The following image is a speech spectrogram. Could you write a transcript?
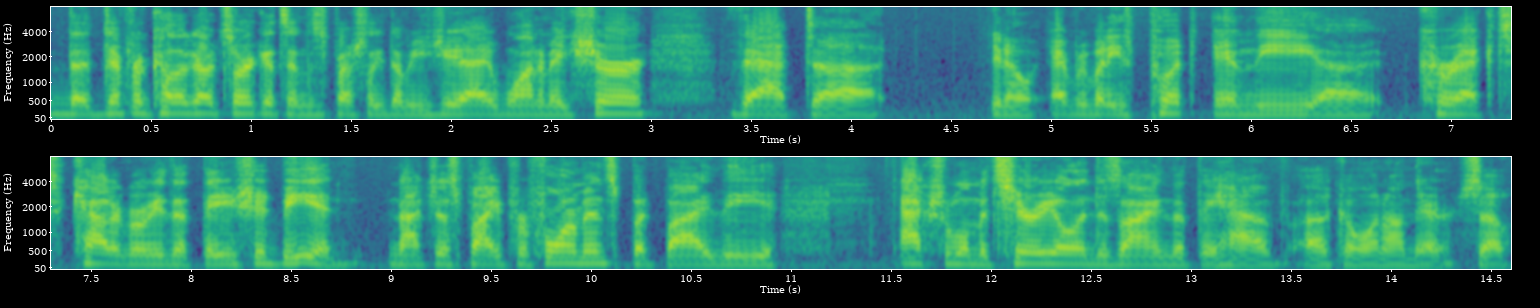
the different color guard circuits and especially WGI want to make sure that uh, you know everybody's put in the uh, correct category that they should be in, not just by performance but by the actual material and design that they have uh, going on there. So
